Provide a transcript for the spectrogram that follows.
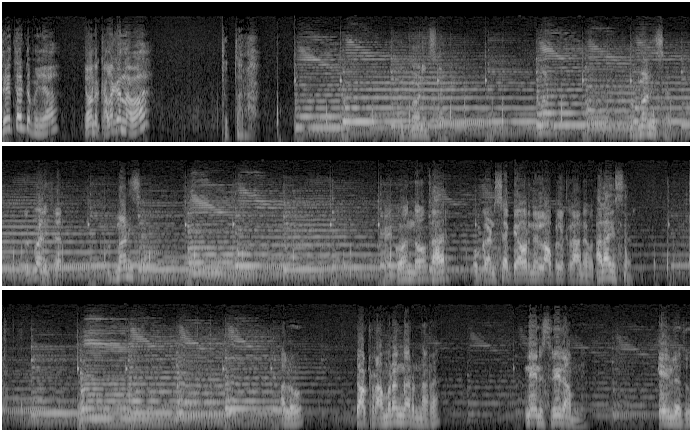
చేత అంటే భయ్యా ఏమైనా కలగన్నావా? చెప్తారా? Good morning sir good morning sir good morning sir good morning sir గోందం సార్. ఒక గంట సేపు ఎవరిని లోపలికి రానివ్వదు అలాగే సార్ హలో డాక్టర్ అమరం గారు ఉన్నారా? నేను శ్రీరామ్ని. ఏం లేదు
